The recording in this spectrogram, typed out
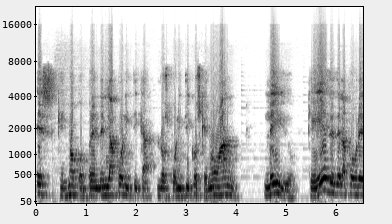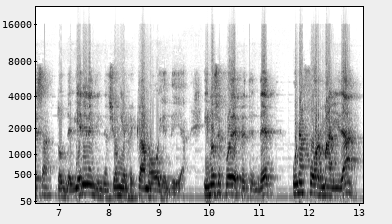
es que no comprenden la política, los políticos que no han leído que es desde la pobreza donde viene la indignación y el reclamo hoy en día. Y no se puede pretender una formalidad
